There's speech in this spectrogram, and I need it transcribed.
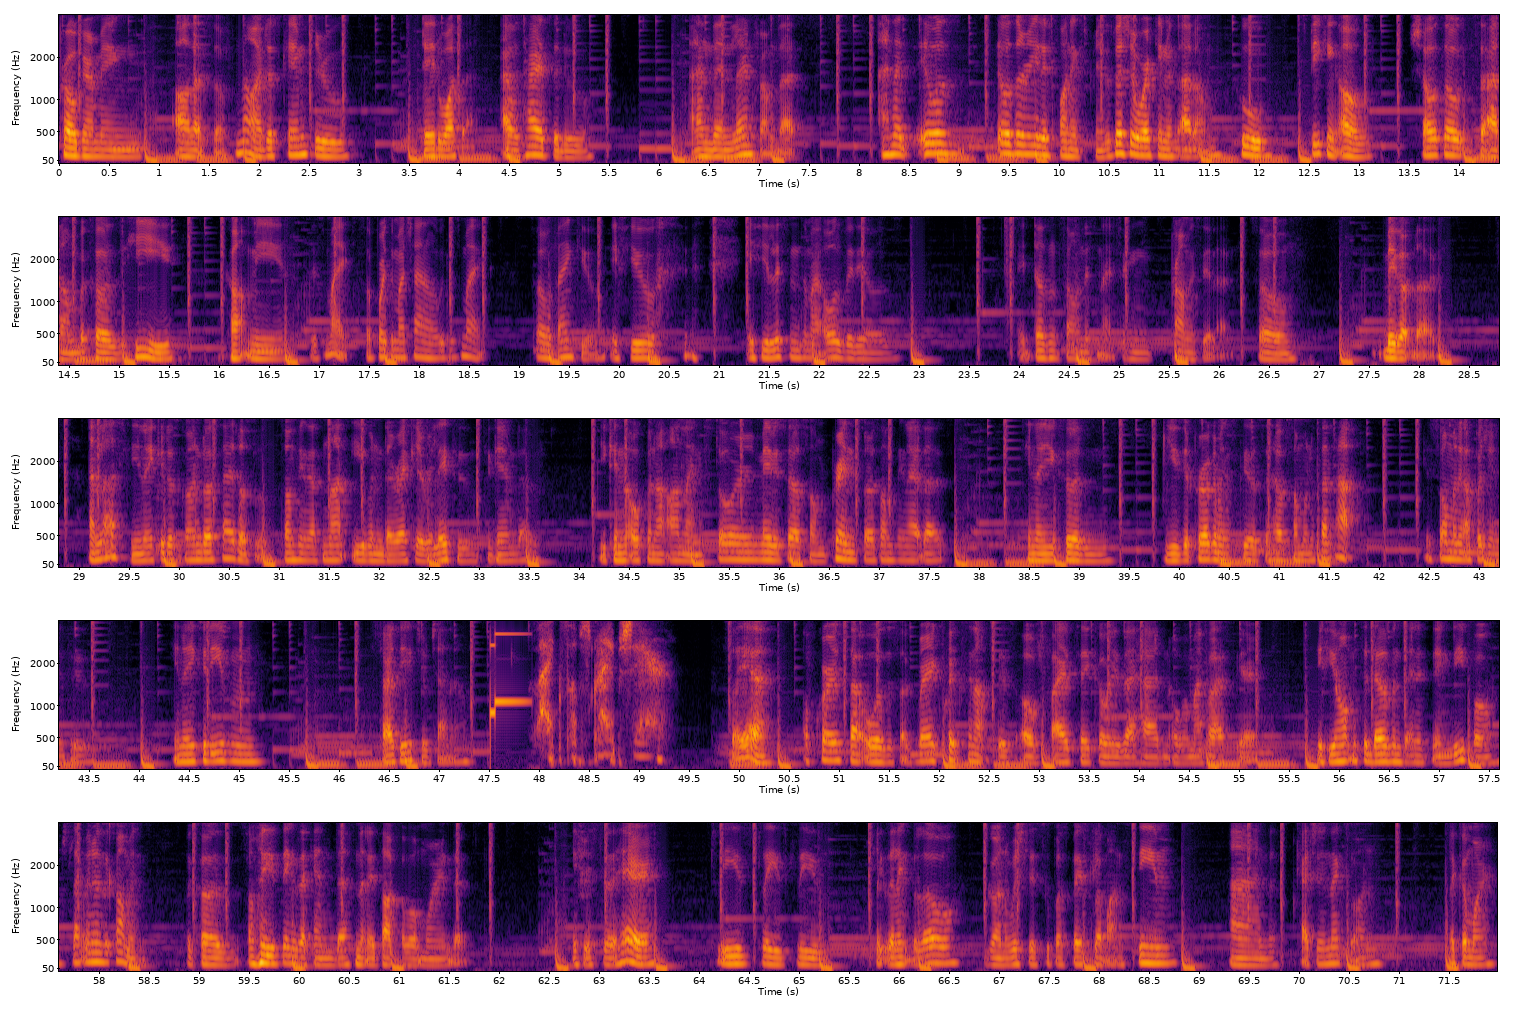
programming, all that stuff. No, I just came through, did what I was hired to do, and then learned from that. And it, it was it was a really fun experience, especially working with Adam, who, speaking of, shout out to Adam because he got me this mic, supporting my channel with this mic. So thank you. If you if you listen to my old videos, it doesn't sound this nice. I can promise you that. So big up dog. And lastly, you know, you could just go and do a side hustle, something that's not even directly related to game dev. You can open an online store, maybe sell some prints or something like that. You know, you could use your programming skills to help someone with an app. There's so many opportunities. You know, you could even start a YouTube channel like, subscribe, share. So yeah, of course, that was just a very quick synopsis of five takeaways I had over my past year. If you want me to delve into anything deeper, just let me know in the comments because some of these things I can definitely talk about more in depth. If you're still here, please, please, please click the link below. Go on Wishlist Super Space Club on Steam. and catch you in the next one. Look more.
